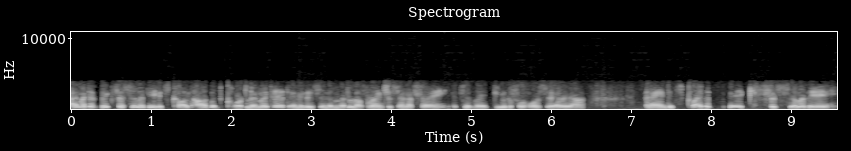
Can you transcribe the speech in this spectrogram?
I'm at a big facility. It's called Albert Court Limited, and it is in the middle of Rancho Santa Fe. It's a very beautiful horse area, and it's quite a big facility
